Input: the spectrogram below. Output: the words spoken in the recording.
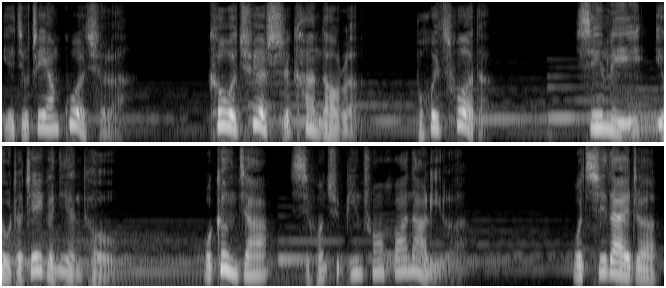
也就这样过去了。可我确实看到了，不会错的。心里有着这个念头，我更加喜欢去冰窗花那里了。我期待着。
